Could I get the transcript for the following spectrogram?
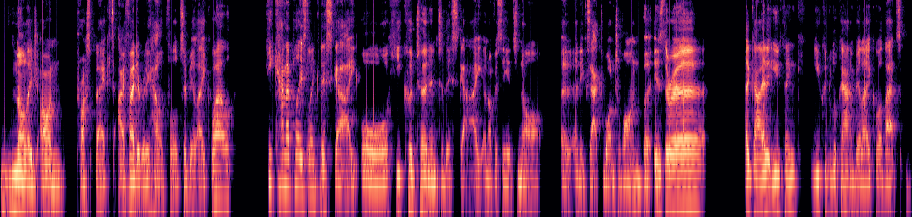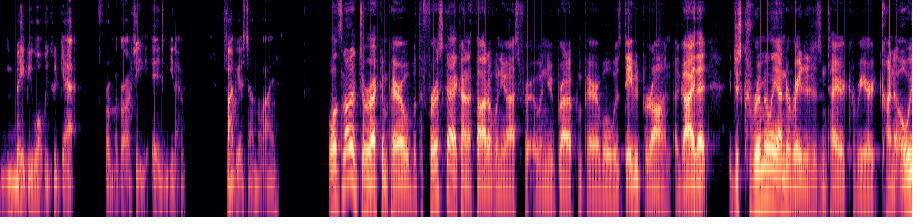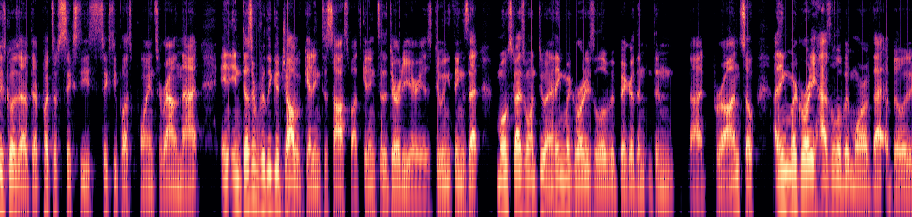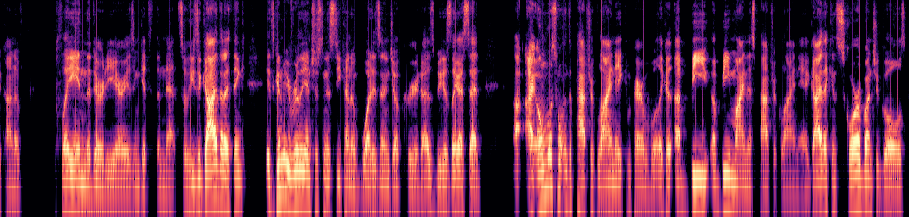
knowledge on prospect i find it really helpful to be like well he kind of plays like this guy or he could turn into this guy and obviously it's not a, an exact one-to-one but is there a a guy that you think you could look at and be like well that's maybe what we could get from McGroshy in you know five years down the line well, it's not a direct comparable, but the first guy I kind of thought of when you asked for when you brought up comparable was David Perron, a guy that just criminally underrated his entire career, kind of always goes out there, puts up 60, 60 plus points around that, and, and, does a really good job of getting to soft spots, getting to the dirty areas, doing things that most guys won't do. And I think McGroarty's a little bit bigger than than uh, Perron, so I think McGroarty has a little bit more of that ability to kind of play in the dirty areas and get to the net. So he's a guy that I think it's going to be really interesting to see kind of what his NHL career does because, like I said I almost went with the Patrik Laine comparable, like a, a B, a B minus Patrik Laine, a guy that can score a bunch of goals.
